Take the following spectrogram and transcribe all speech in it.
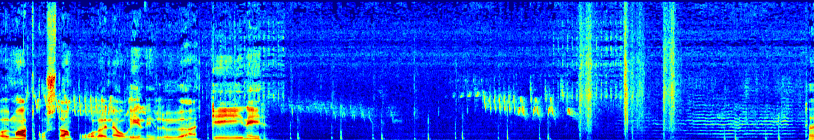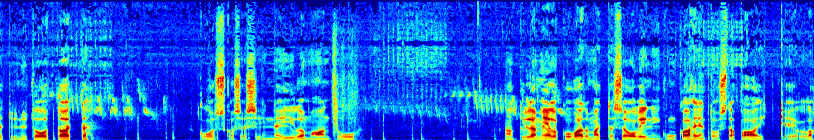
Toi matkustaan puoleinen ovi, niin lyöään kiinni. Täytyy nyt odottaa, että koska se sinne ilmaantuu. Mä oon kyllä melko varma, että se oli niin kuin 12 paikkeilla.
